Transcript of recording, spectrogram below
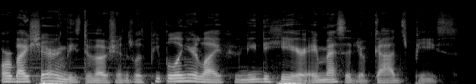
or by sharing these devotions with people in your life who need to hear a message of God's peace.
